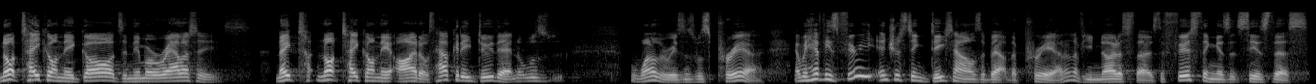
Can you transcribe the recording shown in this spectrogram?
Not take on their gods and their moralities. Not take on their idols. How could he do that? And it was one of the reasons was prayer. And we have these very interesting details about the prayer. I don't know if you noticed those. The first thing is it says this.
